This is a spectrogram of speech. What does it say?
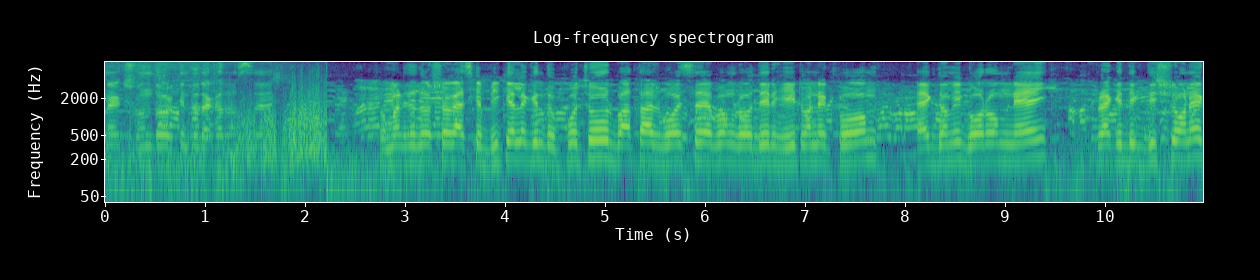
অনেক সুন্দর কিন্তু দেখা যাচ্ছে। সম্মানিত দর্শক, আজকে বিকেলে কিন্তু প্রচুর বাতাস বইছে এবং রোদের হিট অনেক কম, একদমই গরম নেই। প্রাকৃতিক দৃশ্য অনেক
